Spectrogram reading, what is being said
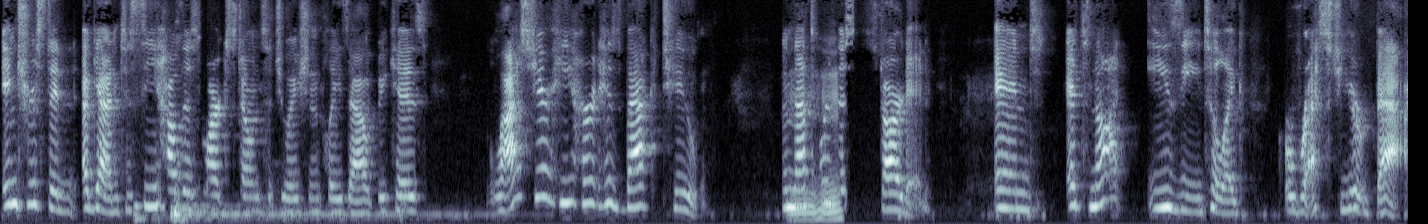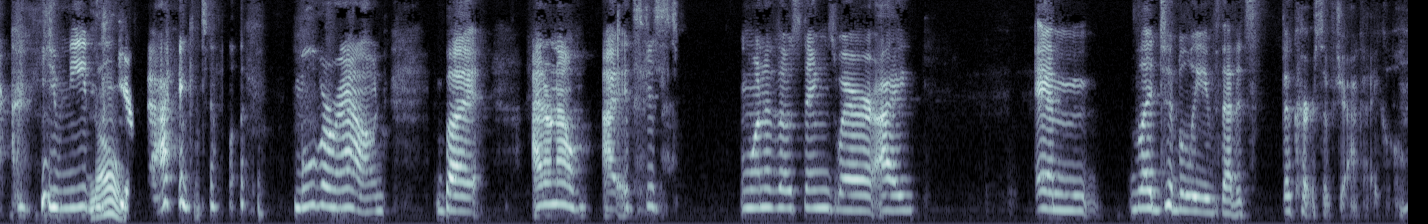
interested again to see how this Mark Stone situation plays out because last year he hurt his back too. And that's where Mhm. this started. And it's not easy to like rest your back. You need No. your back to like, move around. But I don't know. I, it's just one of those things where I am led to believe that it's the curse of Jack Eichel.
